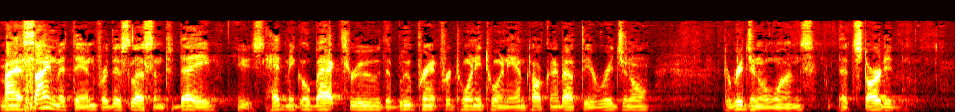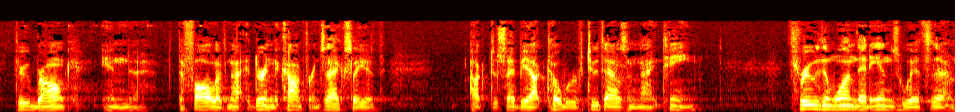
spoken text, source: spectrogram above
my assignment then for this lesson today, he's had me go back through the blueprint for 2020. I'm talking about the original, the original ones that started through Bronk in the fall of during the conference actually of October of 2019 through the one that ends with uh,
